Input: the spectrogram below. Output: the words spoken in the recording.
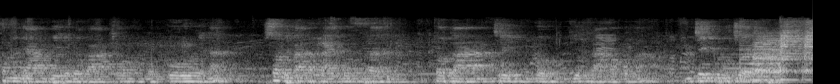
សម្ញ្ញាពីលោកបាលជុំមង្គលទេណាសូមបានដៃគុណស្រីតតាជ័យគុំជាប្រាអរគុណណាជ័យគុំជ័យ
